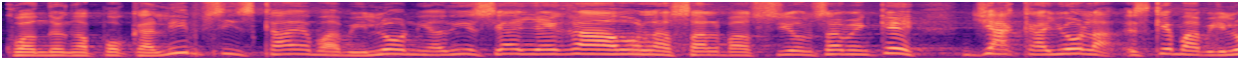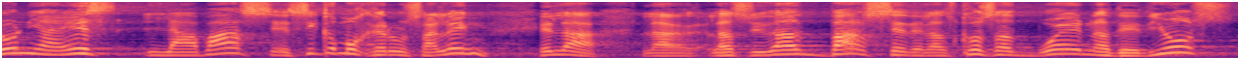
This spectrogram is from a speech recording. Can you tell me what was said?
Cuando en Apocalipsis cae Babilonia, dice, ha llegado la salvación. ¿Saben qué? Ya cayó la... Es que Babilonia es la base, así como Jerusalén es la, la, ciudad base de las cosas buenas de Dios.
